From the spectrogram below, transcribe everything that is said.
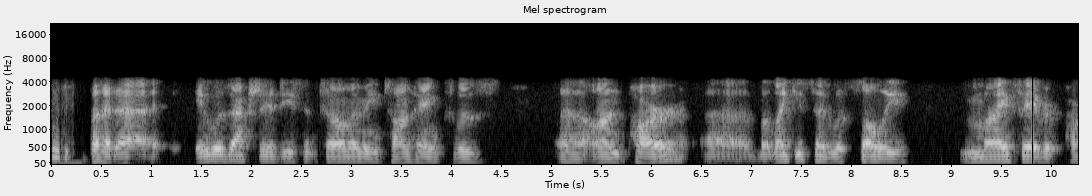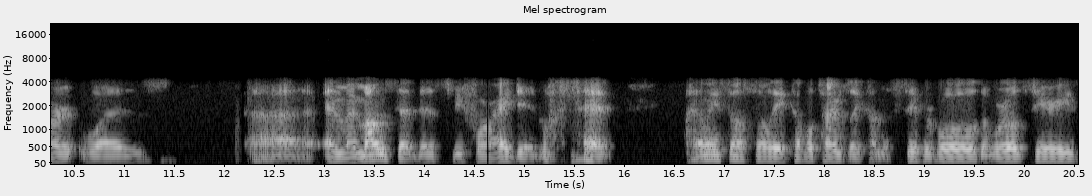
but uh it was actually a decent film. I mean tom hanks was uh on par uh but like you said with sully my favorite part was uh and my mom said this before i did was that I only saw Sully a couple times, like on the Super Bowl, the World Series,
